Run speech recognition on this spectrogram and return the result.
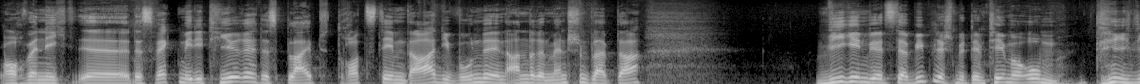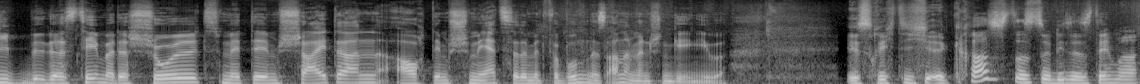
auch wenn ich äh, das wegmeditiere, das bleibt trotzdem da. Die Wunde in anderen Menschen bleibt da. Wie gehen wir jetzt da biblisch mit dem Thema um? Die, die, das Thema der Schuld, mit dem Scheitern, auch dem Schmerz, der damit verbunden ist, anderen Menschen gegenüber. Ist richtig äh, krass, dass du dieses Thema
